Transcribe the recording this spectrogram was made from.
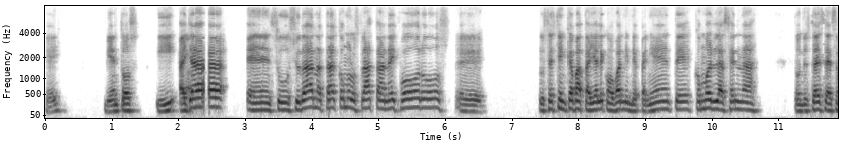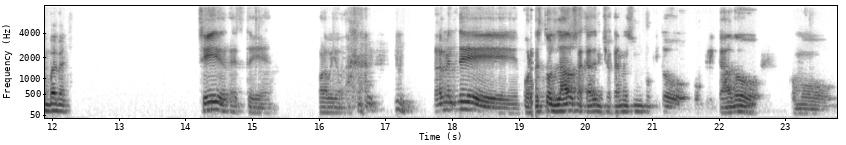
Ok. Vientos. Y allá en su ciudad natal, ¿cómo los tratan? ¿Hay foros? Eh, ¿ustedes tienen que batallarle como banda independiente? ¿Cómo es la escena donde ustedes se desenvuelven? Sí, este, ahora voy yo. Realmente por estos lados acá de Michoacán es un poquito complicado como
